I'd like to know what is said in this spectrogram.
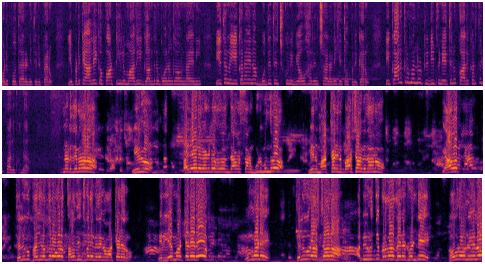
ఓడిపోతారని తెలిపారు. ఇప్పటికే అనేక పార్టీలు మారి గందరగోళంగా ఉన్నాయని ఇతను ఇకనైనా బుద్ధి తెచ్చుకుని వ్యవహరించాలని హితవు పలికారు. ఈ కార్యక్రమంలో టీడీపీ నేతలు కార్యకర్తలు పాల్గొన్నారు. నిన్నటి దినాల మీరు కళ్యాణ వెంకటేశ్వర దేవస్థానం గుడి ముందు మీరు మాట్లాడిన భాషా విధానం యావత్ తెలుగు ప్రజలందరూ కూడా తలదించుకునే విధంగా మాట్లాడారు. మీరు ఏం మాట్లాడారు? ఉమ్మడి తెలుగు రాష్ట్రాల అభివృద్ధి ప్రదాత అయినటువంటి గౌరవనీయులు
